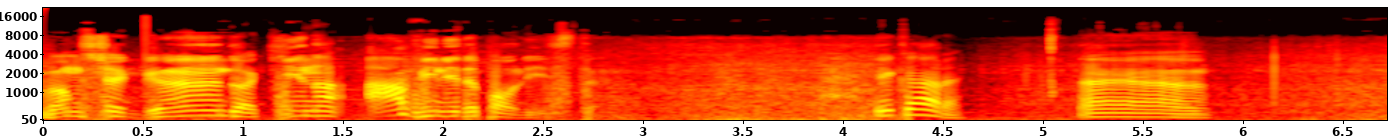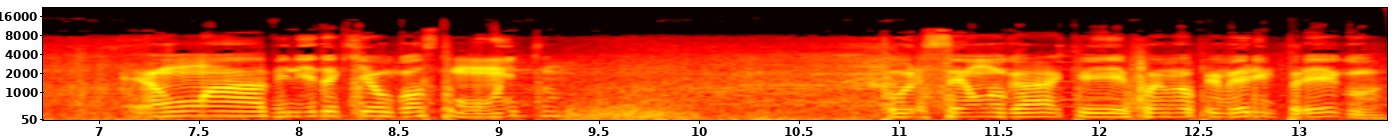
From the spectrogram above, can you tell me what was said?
Vamos chegando aqui na Avenida Paulista. E cara, é, é uma avenida que eu gosto muito por ser um lugar que foi meu primeiro emprego,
